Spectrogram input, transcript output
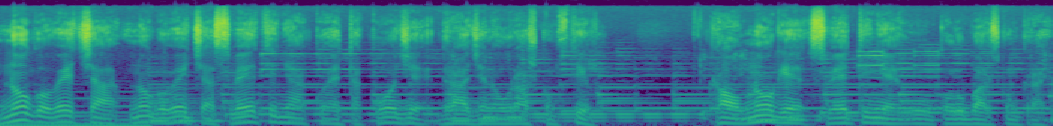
mnogo veća, mnogo veća svetinja koja je također građena u raškom stilu, kao mnoge svetinje u Kolubarskom kraju.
